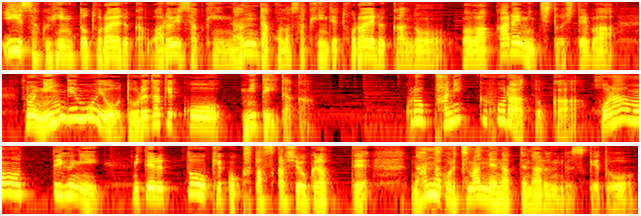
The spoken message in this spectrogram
いい作品と捉えるか、悪い作品、なんだこの作品で捉えるかの、分かれ道としては、その人間模様をどれだけこう見ていたか。これをパニックホラーとか、ホラーものっていう風に見てると結構肩透かしを食らって、なんだこれつまんねえなってなるんですけど、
